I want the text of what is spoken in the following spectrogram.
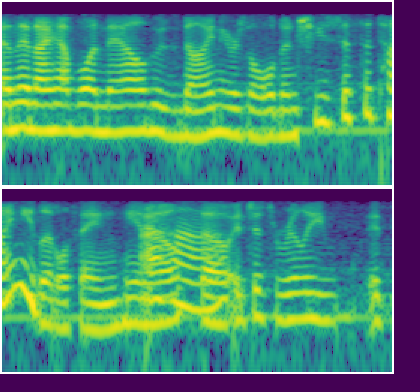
and then I have one now who's nine years old, and she's just a tiny little thing. You know, Uh-huh. so it just really it's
